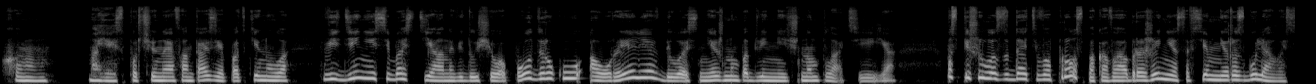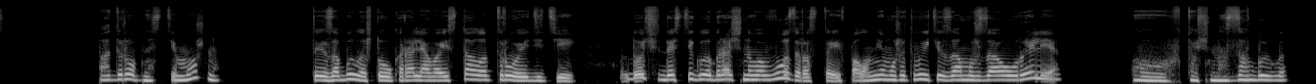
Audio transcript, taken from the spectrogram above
Хм, моя испорченная фантазия подкинула видение Себастьяна, ведущего под руку Аурелия в белоснежном подвенечном платье. Я поспешила задать вопрос, пока воображение совсем не разгулялось. «Подробности можно?» «Ты забыла, что у короля Вайстала трое детей. Дочь достигла брачного возраста и вполне может выйти замуж за Аурелия?» «Ух, точно забыла.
